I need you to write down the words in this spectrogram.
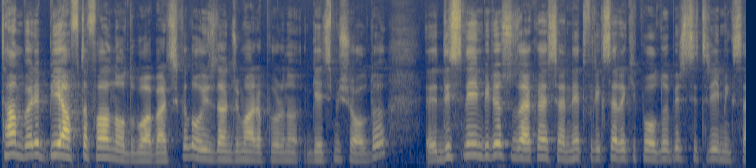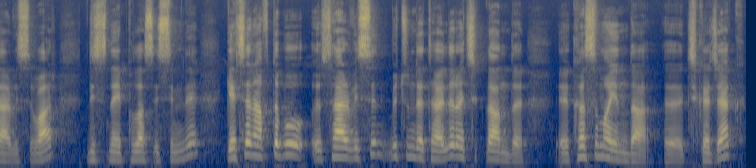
tam böyle bir hafta falan oldu bu haber çıkalı. O yüzden cuma raporunu geçmiş oldu. Ee, Disney'in biliyorsunuz arkadaşlar Netflix'e rakip olduğu bir streaming servisi var. Disney Plus isimli. Geçen hafta bu e, servisin bütün detayları açıklandı. Ee, Kasım ayında e, çıkacak.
